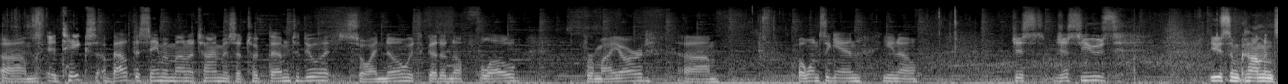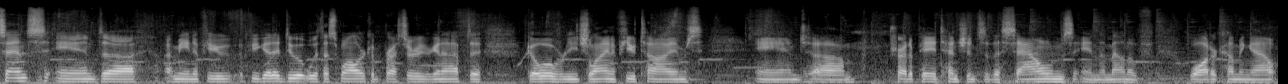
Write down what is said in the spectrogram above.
um, it takes about the same amount of time as it took them to do it. So I know it's got enough flow for my yard. Um, but once again, you know, just just use use some common sense and uh, I mean if you if you got to do it with a smaller compressor you're gonna have to go over each line a few times and um, try to pay attention to the sounds and the amount of water coming out.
